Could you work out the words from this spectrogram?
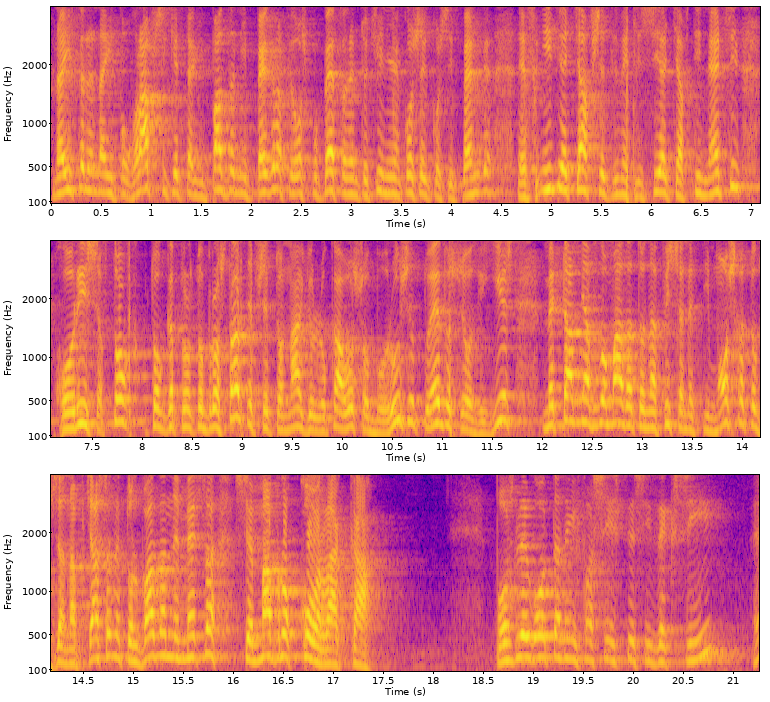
να ήθελε να υπογράψει και τα λοιπά, δεν υπέγραφε ώσπου πέθανε το 1925, ίδια και άφησε την εκκλησία και αυτήν έτσι, χωρίς αυτό, τον, τον προστάτεψε τον Άγιο Λουκά όσο μπορούσε, του έδωσε οδηγίες, μετά μια εβδομάδα τον αφήσανε στη Μόσχα, τον ξαναπιάσανε, τον βάδανε μέσα σε μαύρο κόρακα. Πώς λεγόταν οι φασίστες οι δεξιοί, ε;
